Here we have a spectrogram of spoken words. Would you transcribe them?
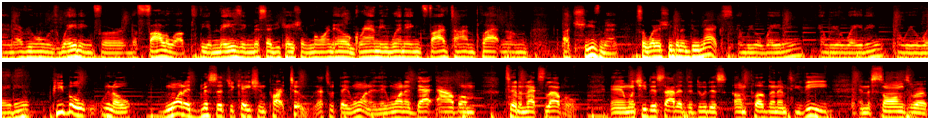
And everyone was waiting for the follow up to the amazing Miseducation of Lauryn Hill, Grammy winning, five time platinum achievement. So, what is she going to do next? And we were waiting, and we were waiting, and we were waiting. people, you know, wanted Miseducation Part Two. That's what they wanted. They wanted that album to the next level. And when she decided to do this unplugged on MTV, and the songs were,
